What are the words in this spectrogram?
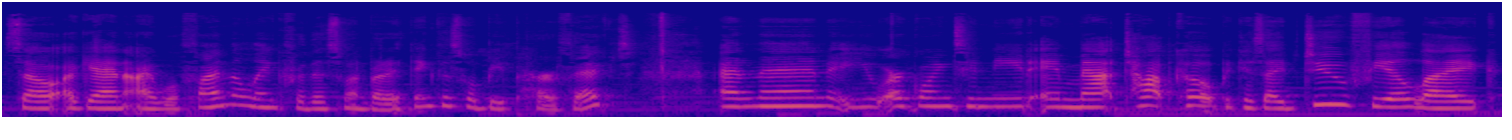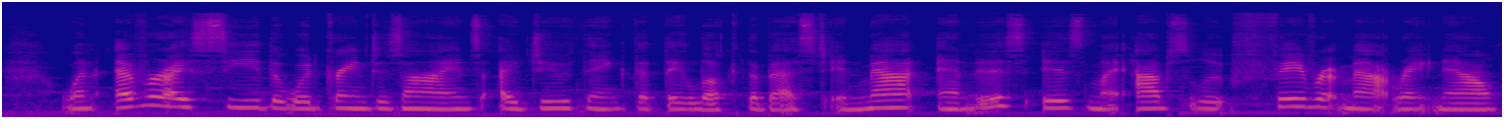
So again, I will find the link for this one, but I think this will be perfect. And then you are going to need a matte top coat because I do feel like whenever I see the wood grain designs, I do think that they look the best in matte. And this is my absolute favorite matte right now.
